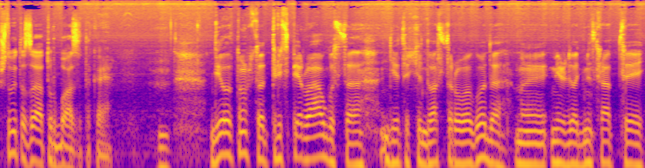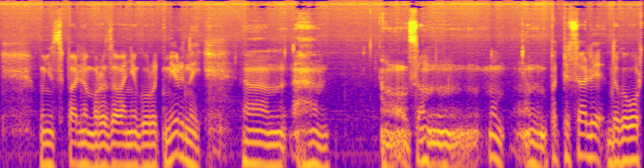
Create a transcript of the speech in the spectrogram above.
Что это за турбаза такая? Дело в том, что 31 августа 2022 года мы между администрацией муниципального образования город Мирный эм, ну, подписали договор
